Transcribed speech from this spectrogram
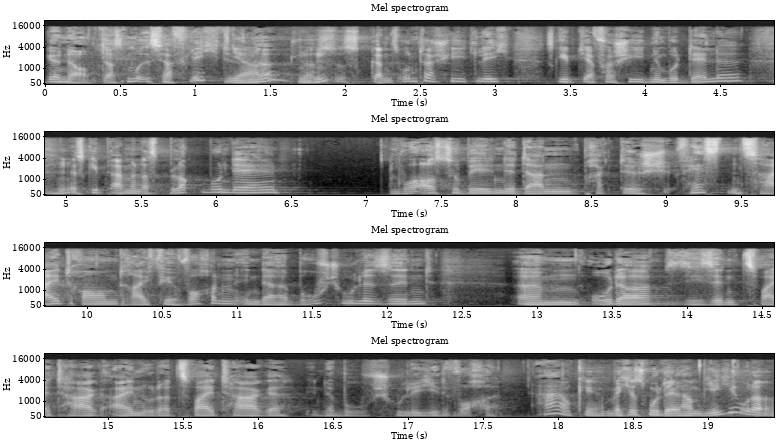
Genau, das ist ja Pflicht. Ja. Ne? Das ist ganz unterschiedlich. Es gibt ja verschiedene Modelle. Es gibt einmal das Blockmodell, wo Auszubildende dann praktisch festen Zeitraum, drei, vier Wochen in der Berufsschule sind. Ähm, oder sie sind zwei Tage, ein oder zwei Tage in der Berufsschule jede Woche. Ah, okay. Welches Modell haben wir hier, oder?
